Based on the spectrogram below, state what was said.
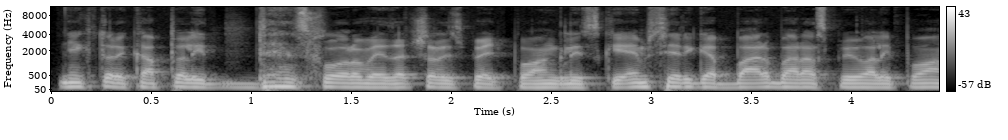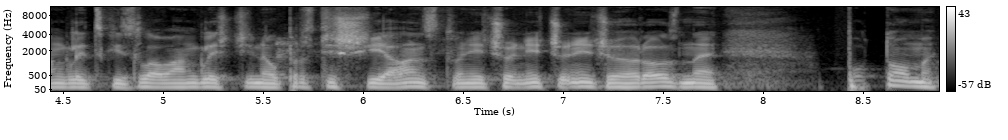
niektoré kapely dancefloorové začali spievať po anglicky. MC Riga Barbara spievali po anglicky, slovo angličtinou, proste šialenstvo, niečo, niečo, niečo hrozné. Potom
